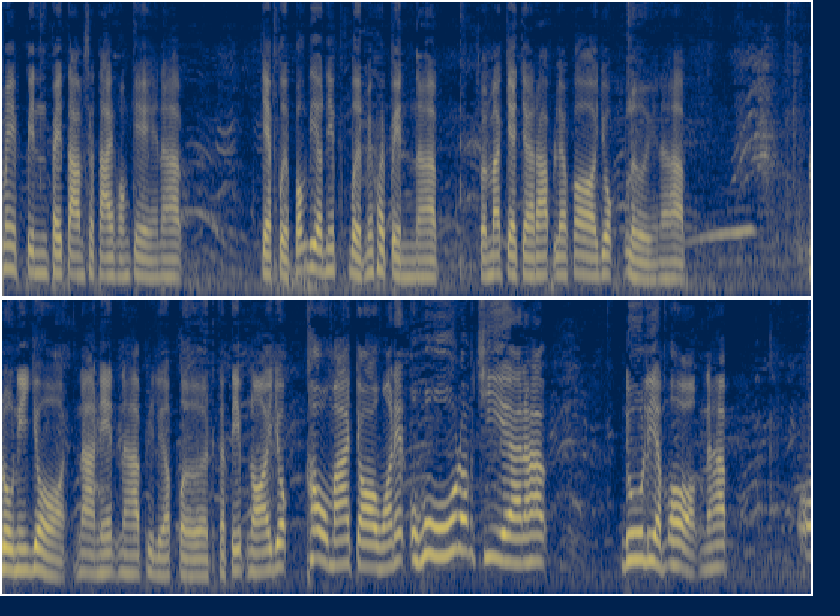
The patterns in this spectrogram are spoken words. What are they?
ไม่เป็นไปตามสไตล์ของแกนะครับ แกเปิดบล็อกเดียวนี่เปิดไม่ค่อยเป็นนะครับ ส่วนมากแกจะรับแล้วก็ยกเลยนะครับลูกนี้หยอดหน้าเน็ตนะครับ พี่เหลือเปิดกระติบน้อยยกเข้ามาจอหัวเน็ตโอ้โหน้องเชียร์นะครับ ดูเหลี่ยมออกนะครับ โอ้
